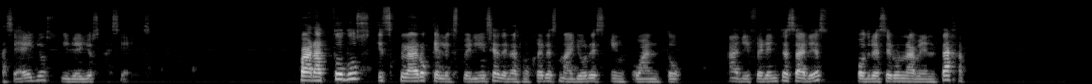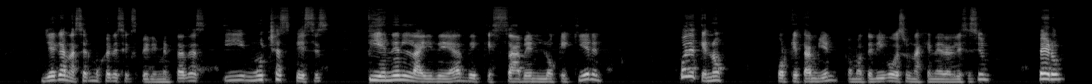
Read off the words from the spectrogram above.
hacia ellos y de ellos hacia ellas. Para todos es claro que la experiencia de las mujeres mayores en cuanto a diferentes áreas podría ser una ventaja. Llegan a ser mujeres experimentadas y muchas veces tienen la idea de que saben lo que quieren. Puede que no, porque también, como te digo, es una generalización, pero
